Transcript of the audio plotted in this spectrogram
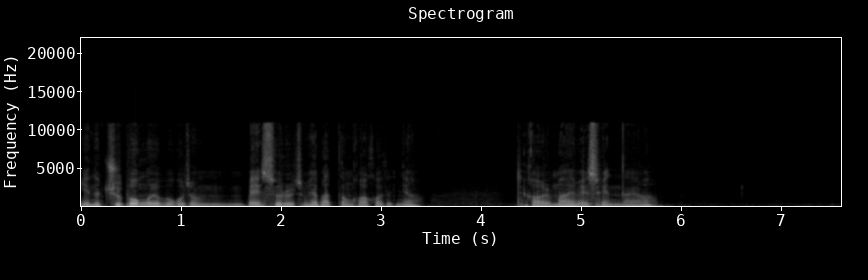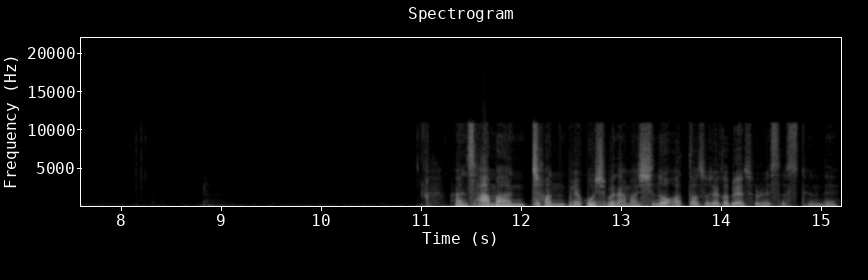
얘는 주봉을 보고 좀 매수를 좀 해봤던 거거든요. 제가 얼마에 매수했나요? 한 41,150원 아마 신호가 떠서 제가 매수를 했었을 텐데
